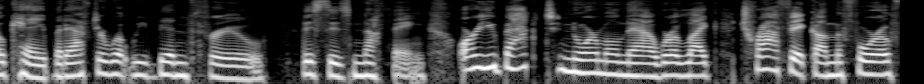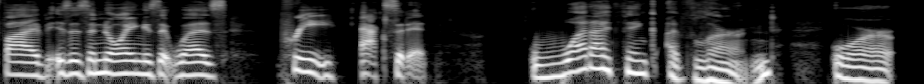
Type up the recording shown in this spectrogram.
okay, but after what we've been through, this is nothing? Or are you back to normal now where like traffic on the 405 is as annoying as it was pre accident? What I think I've learned, or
